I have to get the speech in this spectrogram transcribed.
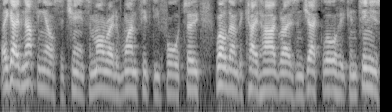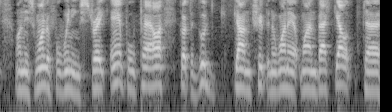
They gave nothing else a chance. A mile rate of 154.2. Well done to Kate Hargreaves and Jack Laugher, who continues on this wonderful winning streak. Ample power, got the good gun trip in a one out, one back, galloped uh,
